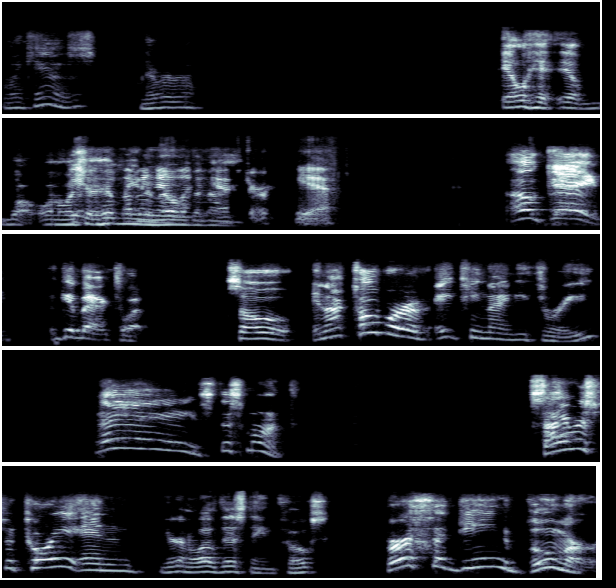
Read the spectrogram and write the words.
I'm like, "Yeah, just never." It'll hit it. Well, should hit me in the middle of the night. after. Yeah. Okay, get back to it. So in October of 1893, hey, it's this month. Cyrus Victoria and you're gonna love this name, folks. Berthaldine Boomer.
